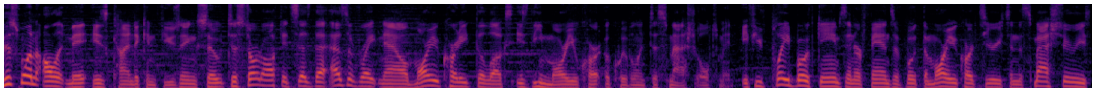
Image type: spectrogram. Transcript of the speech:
This one, I'll admit, is kinda confusing, so to start off, it says that as of right now, Mario Kart 8 Deluxe is the Mario Kart equivalent to Smash Ultimate. If you've played both games and are fans of both the Mario Kart series and the Smash series,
